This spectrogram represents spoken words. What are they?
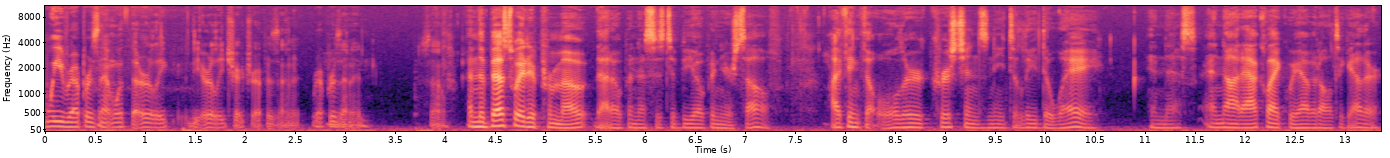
we represent what the early the early church represented represented so, and the best way to promote that openness is to be open yourself. I think the older Christians need to lead the way in this and not act like we have it all together.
